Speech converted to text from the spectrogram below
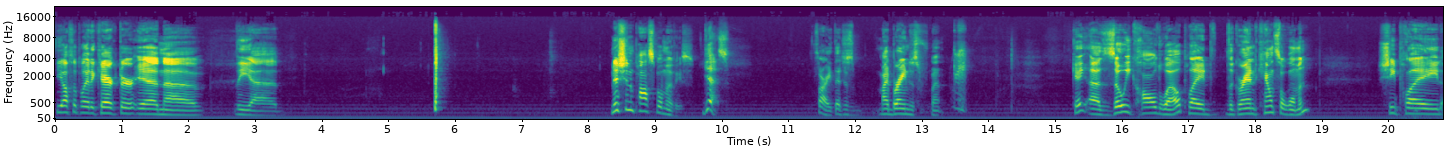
he also played a character in uh, the. Uh, Mission Impossible movies. Yes. Sorry, that just my brain just went. Okay, uh, Zoe Caldwell played the Grand Councilwoman. She played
